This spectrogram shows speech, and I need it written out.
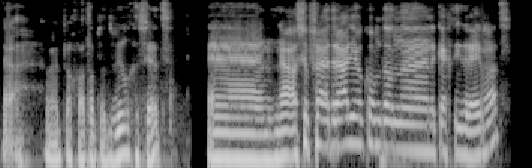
ja, hebben toch wat op het wiel gezet. En nou, als je op Fruit Radio komt, dan, eh, dan krijgt iedereen wat.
